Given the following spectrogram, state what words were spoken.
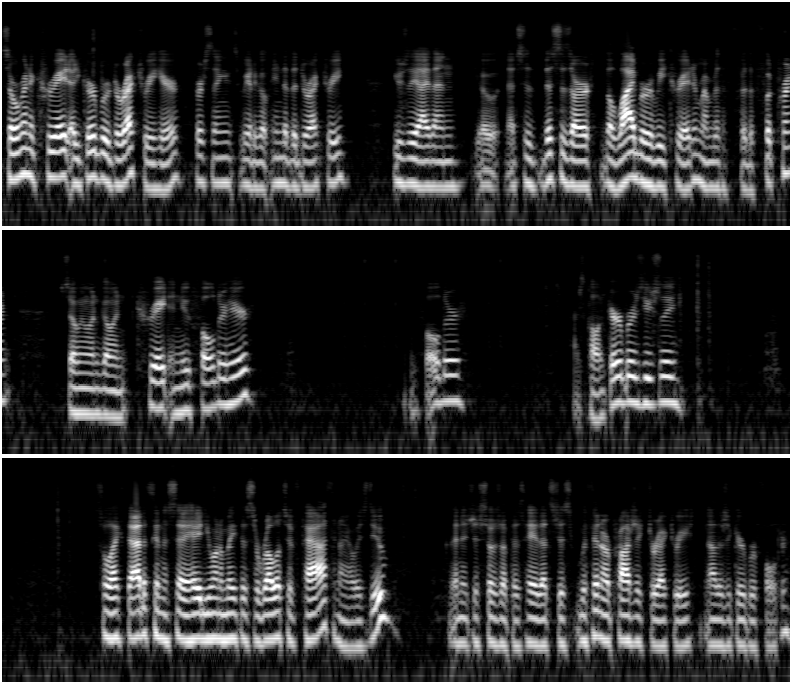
So we're going to create a Gerber directory here. First thing is we got to go into the directory. Usually I then go, that's just, this is our the library we created, remember the, for the footprint. So we want to go and create a new folder here. New folder. I just call it Gerbers usually. Select that. It's going to say, hey, do you want to make this a relative path? And I always do. Then it just shows up as, hey, that's just within our project directory. Now there's a Gerber folder.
